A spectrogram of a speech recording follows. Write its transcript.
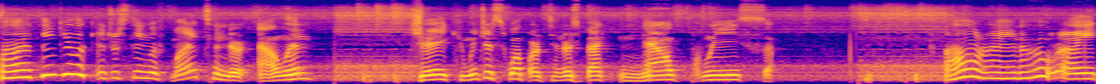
but I think you look interesting with my tender, Alan. Jay, can we just swap our tenders back now, please? Alright, alright.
